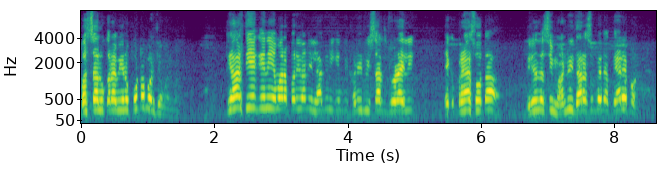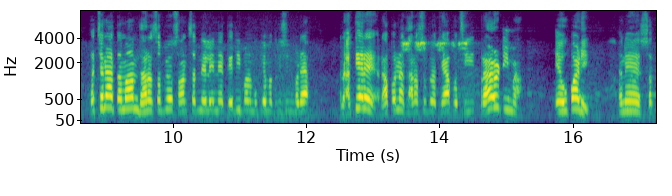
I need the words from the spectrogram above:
બસ ચાલુ કરાવી, એનો ફોટો પણ છે અમારી પાસે. ત્યારથી એક એની અમારા પરિવારની લાગણી કેમ કે ખડીર વિસ્તારથી જોડાયેલી, એક પ્રયાસ હતા વિરેન્દ્રસિંહ માંડવી ધારાસભ્ય હતા, ત્યારે પણ કચ્છના તમામ ધારાસભ્યો સાંસદને લઈને તેથી પણ મુખ્યમંત્રીશ્રી મળ્યા અને અત્યારે રાપરના ધારાસભ્યો થયા પછી પ્રાયોરિટીમાં એ ઉપાડી અને સતત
